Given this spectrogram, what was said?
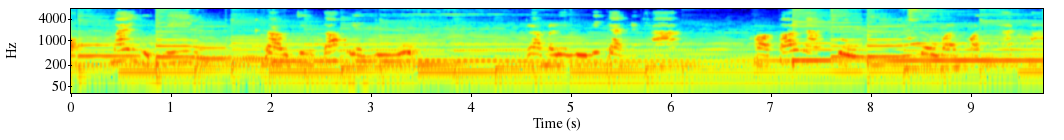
กไม่หยุดนิ่ง เราจึงต้องเรียนรู้ เรามาเรียนรู้ด้วยกันนะคะ ขอต้อนรับสู่เซอร์วันพอดคาส์ค่ะ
